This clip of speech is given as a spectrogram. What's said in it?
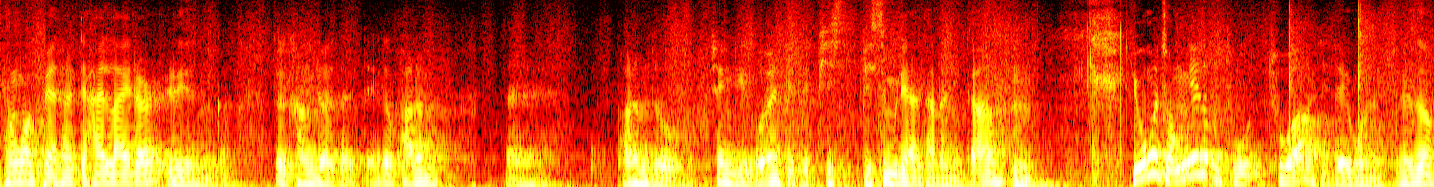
형광펜 할 때 highlighter 이렇게 되는 거. 강조하다 할 때, 그 발음, 네, 발음도 챙기고 이렇게 비스, 비스무리한 단어니까. 음. 요건 정리해놓으면 도, 좋아, 진짜 이거는. 그래서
